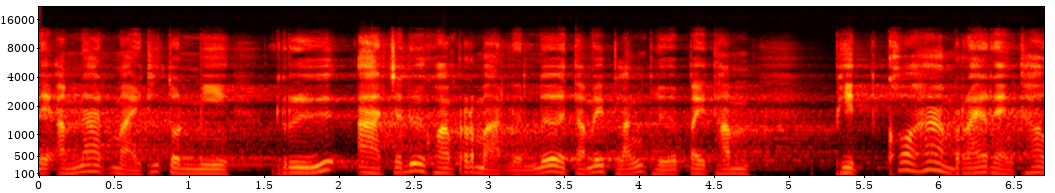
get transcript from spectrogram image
ในอำนาจใหม่ที่ตนมี หรืออาจจะด้วยความประมาทเลินเล่อทำให้พลังเผลอไปทำผิดข้อห้ามร้ายแรงเข้า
